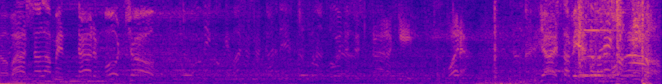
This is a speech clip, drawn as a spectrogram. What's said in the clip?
Lo vas a lamentar mucho. Lo único que vas a sacar de esto es una... Puedes estar aquí. Fuera. Ya está bien. Contigo.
